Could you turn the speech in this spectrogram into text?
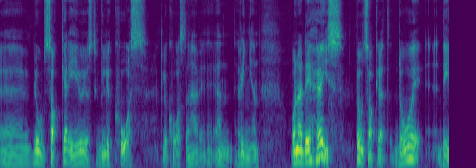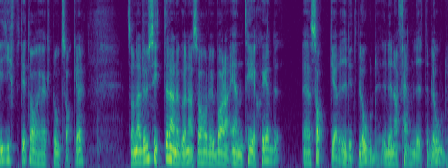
eh, blodsocker är ju just glukos. Glukos, den här eh, en, ringen. Och när det höjs, blodsockret, då är det är giftigt att ha högt blodsocker. Så när du sitter där nu Gunnar så har du bara en tesked eh, socker i ditt blod, i dina fem liter blod.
